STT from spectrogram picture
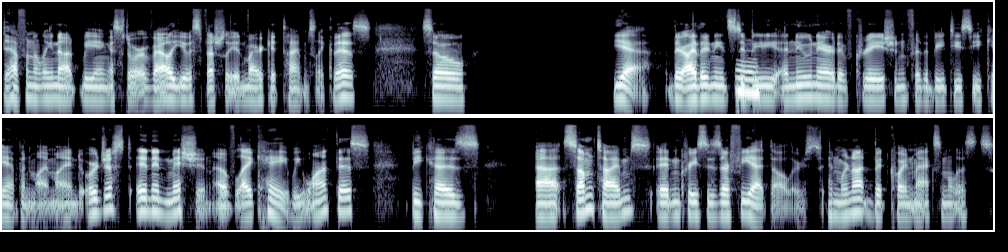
definitely not being a store of value, especially in market times like this. So, yeah, there either needs to Mm. be a new narrative creation for the BTC camp in my mind, or just an admission of like, hey, we want this because uh, sometimes it increases our fiat dollars, and we're not Bitcoin maximalists.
